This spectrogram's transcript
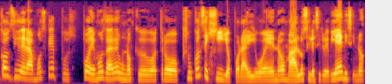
consideramos que pues podemos dar a uno que otro, pues un consejillo por ahí, bueno, malo, si le sirve bien y si no,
